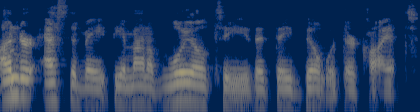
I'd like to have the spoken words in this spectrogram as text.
underestimate the amount of loyalty that they built with their clients.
